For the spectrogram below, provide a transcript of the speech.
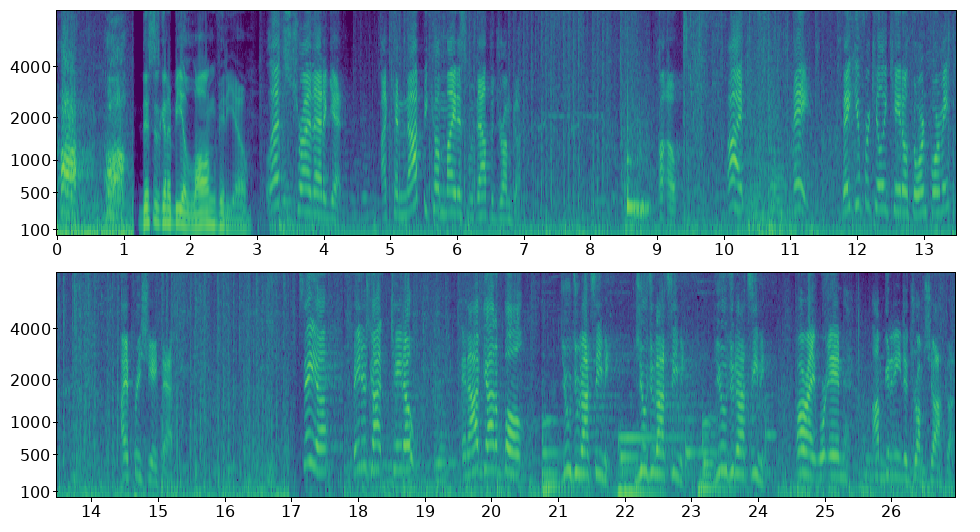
Ha. Ha. This is gonna be a long video. Let's try that again. I cannot become Midas without the drum gun. Uh-oh. Hi. Hey, thank you for killing Kado Thorne for me. I appreciate that. See ya. Vader's got Kado, and I've got a bolt. You do not see me. You do not see me. You do not see me. All right, we're in. I'm gonna need a drum shotgun.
